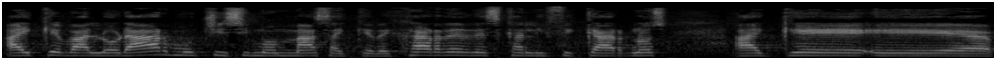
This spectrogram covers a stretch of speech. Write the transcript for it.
hay que valorar muchísimo más, hay que dejar de descalificarnos, hay que... eh,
